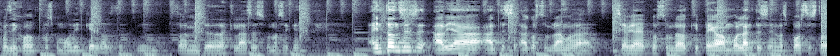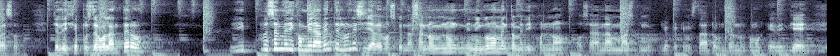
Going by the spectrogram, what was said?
pues dijo, pues como de qué, ¿no? Solamente dar clases o no sé qué. Entonces había, antes acostumbrábamos a, se había acostumbrado que pegaban volantes en los postes, todo eso. Yo le dije, pues de volantero. Y pues él me dijo, mira, vente el lunes y ya vemos qué onda. O sea, no, en ningún momento me dijo no. O sea, nada más como yo creo que me estaba preguntando como que de qué,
